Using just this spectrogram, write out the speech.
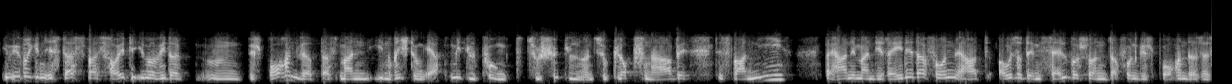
Im Übrigen ist das, was heute immer wieder äh, besprochen wird, dass man in Richtung Erdmittelpunkt zu schütteln und zu klopfen habe, das war nie bei Hahnemann die Rede davon. Er hat außerdem selber schon davon gesprochen, dass es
